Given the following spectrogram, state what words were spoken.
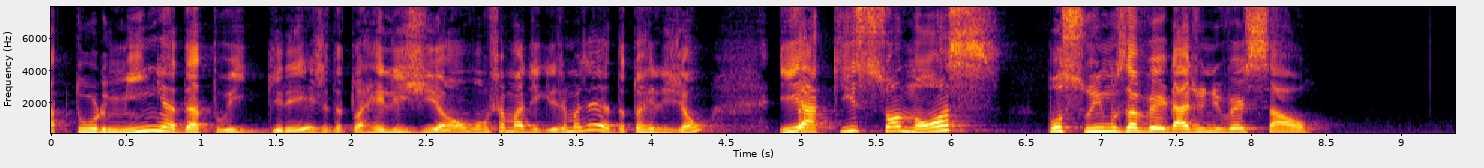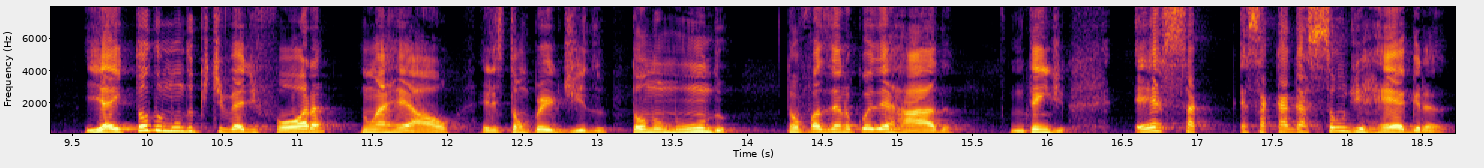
a turminha da tua igreja, da tua religião, vamos chamar de igreja, mas é da tua religião, e aqui só nós possuímos a verdade universal. E aí todo mundo que tiver de fora não é real, eles estão perdidos, estão no mundo, estão fazendo coisa errada. Entende? Essa essa cagação de regra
